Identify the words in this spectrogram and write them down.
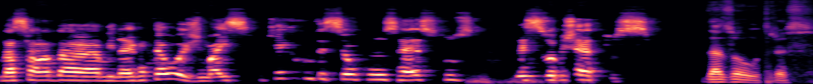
na sala da Minerva até hoje. Mas o que, que aconteceu com os restos desses objetos? Das outras.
